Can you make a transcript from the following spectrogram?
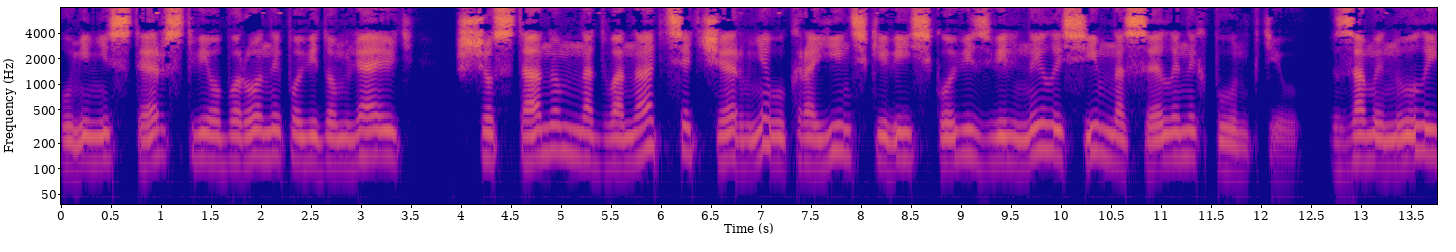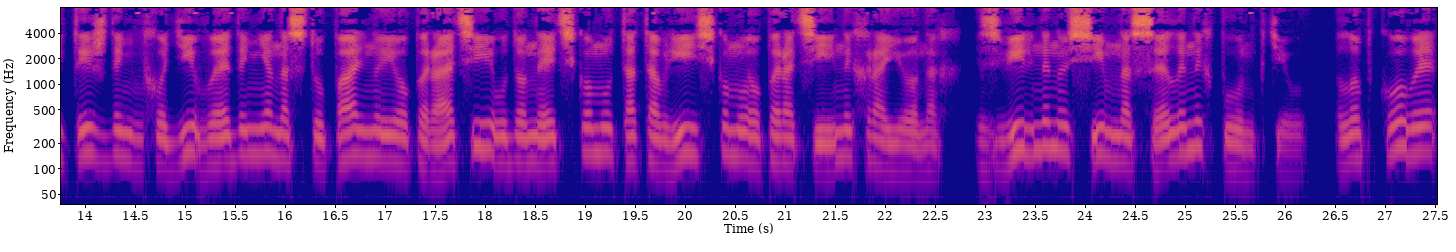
У Міністерстві оборони повідомляють, що станом на 12 червня українські військові звільнили сім населених пунктів. За минулий тиждень в ході ведення наступальної операції у Донецькому та Таврійському операційних районах звільнено сім населених пунктів: Лобкове,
